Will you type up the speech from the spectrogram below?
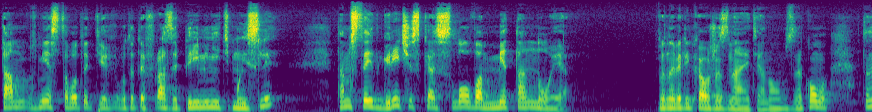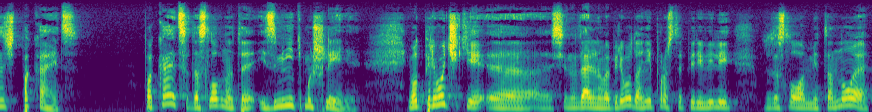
там вместо вот, этих, вот этой фразы «переменить мысли» там стоит греческое слово «метаноя». Вы наверняка уже знаете, оно вам знакомо. Это значит покаяться. Покаяться, дословно, это изменить мышление. И вот переводчики э, синодального перевода, они просто перевели вот это слово метаноя,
